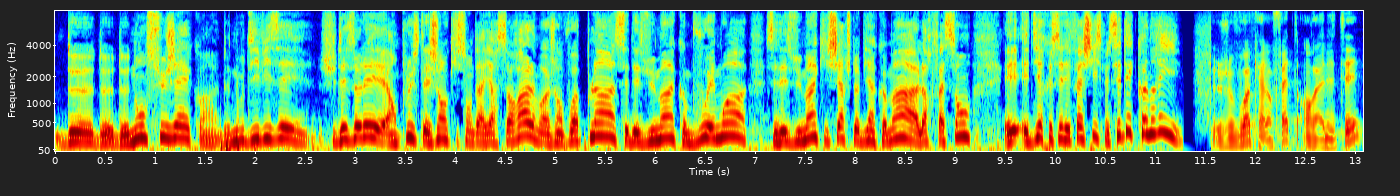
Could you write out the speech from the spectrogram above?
de, non-sujets, quoi, de nous diviser. Je suis désolé. En plus, les gens qui sont derrière Soral, moi, j'en vois plein. C'est des humains comme vous et moi. C'est des humains qui cherchent le bien commun à leur façon et, et dire que c'est des fascistes. Mais c'est des conneries. Je vois qu'en fait, en réalité,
